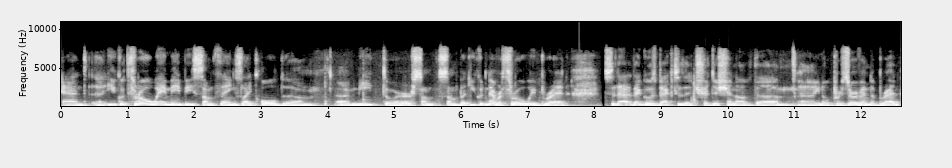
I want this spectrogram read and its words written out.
and uh, you could throw away maybe some things like old um, uh, meat or some some but you could never throw away bread. So that that goes back to the tradition of the um, uh, you know preserving the bread.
